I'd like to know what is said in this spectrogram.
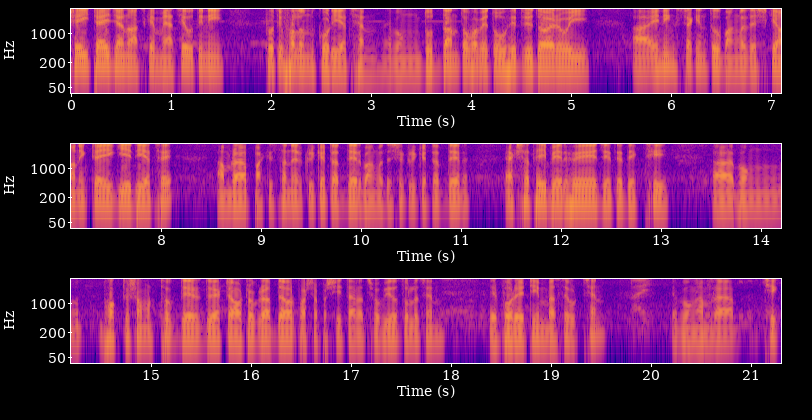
সেইটাই যেন আজকে ম্যাচেও তিনি প্রতিফলন করিয়েছেন এবং দুর্দান্তভাবে তৌহিদ হৃদয়ের ওই ইনিংসটা কিন্তু বাংলাদেশকে অনেকটা এগিয়ে দিয়েছে। আমরা পাকিস্তানের ক্রিকেটারদের, বাংলাদেশের ক্রিকেটারদের একসাথেই বের হয়ে যেতে দেখছি। এবং ভক্ত সমর্থকদের দু একটা অটোগ্রাফ দেওয়ার পাশাপাশি তারা ছবিও তুলেছেন। এরপরে টিম বাসে উঠছেন এবং আমরা ঠিক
